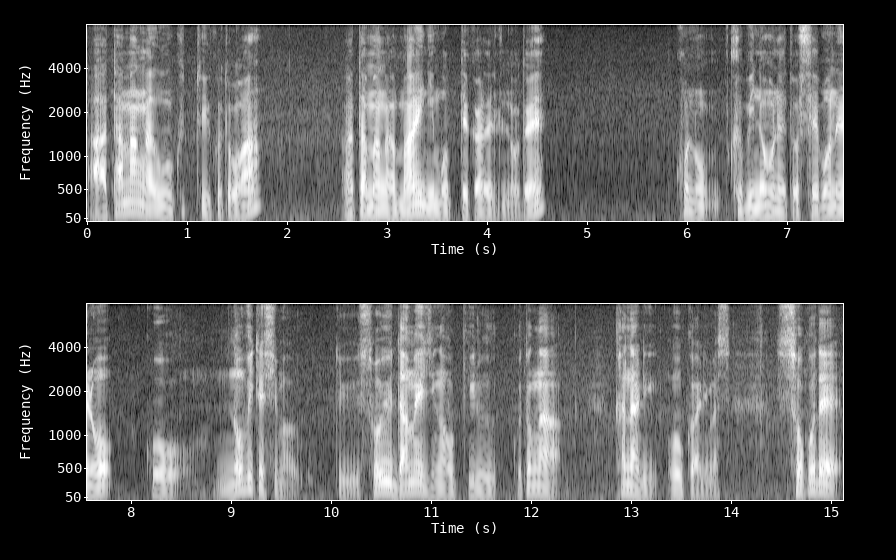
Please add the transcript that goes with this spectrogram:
頭が動くっていうことは頭が前に持ってかれるのでこの首の骨と背骨のこう伸びてしまうというそういうダメージが起きることがかなり多くあります。そこで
